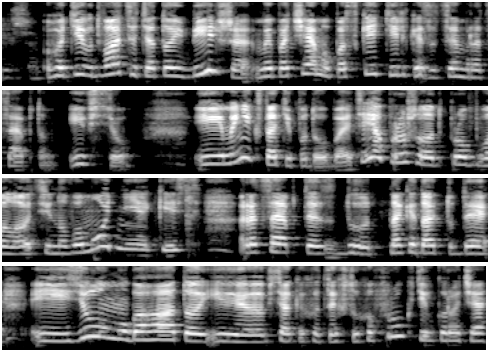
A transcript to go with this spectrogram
більше. Готів 20, а то й більше, ми печемо паски тільки за цим рецептом. І все. І мені, кстати, подобається. Я прошлого от пробувала оці новомодні якісь рецепти, накидати туди і ізюму багато, і всяких оцих сухофруктів. Коротше,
